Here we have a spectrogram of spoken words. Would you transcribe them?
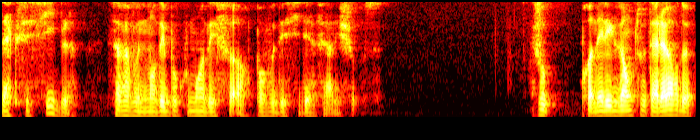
accessibles ça va vous demander beaucoup moins d'efforts pour vous décider à faire les choses. Je vous prenais l'exemple tout à l'heure de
